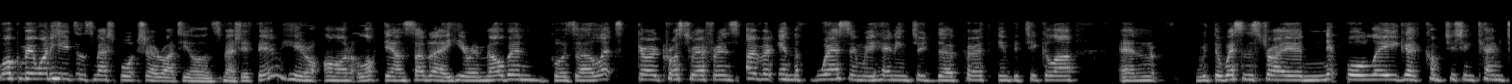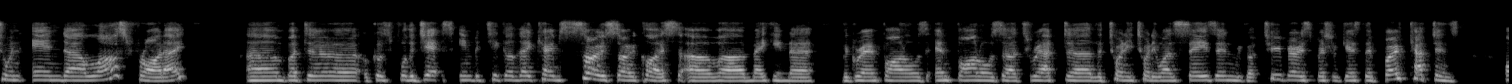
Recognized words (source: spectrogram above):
Welcome everyone here to the Smash Sports Show right here on Smash FM here on Lockdown Sunday here in Melbourne. Because uh, let's go across to our friends over in the west, and we're heading to the Perth in particular. And with the Western Australia Netball League competition came to an end uh, last Friday. Um, but uh, of course, for the Jets in particular, they came so so close of uh, making the the grand finals and finals uh, throughout uh, the 2021 season. We've got two very special guests. They're both captains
